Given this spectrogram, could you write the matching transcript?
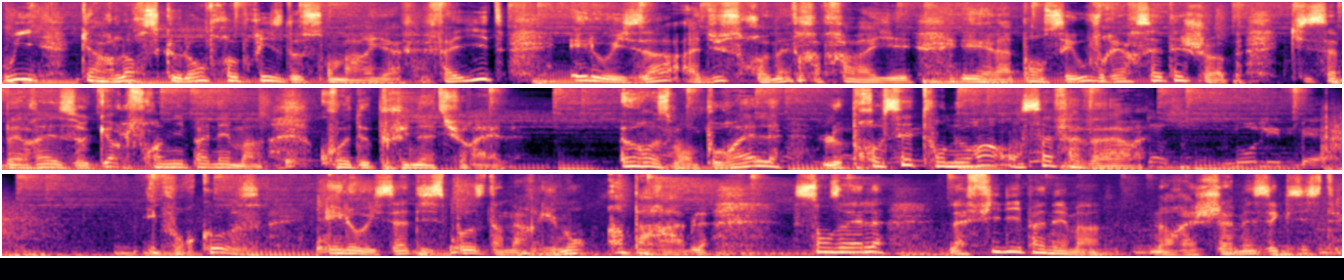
Oui, car lorsque l'entreprise de son mari a fait faillite, Eloïsa a dû se remettre à travailler et elle a pensé ouvrir cette échoppe qui s'appellerait The Girl from Ipanema, quoi de plus naturel? Heureusement pour elle, le procès tournera en sa faveur. Et pour cause, Eloïsa dispose d'un argument imparable. Sans elle, la Philippanema n'aurait jamais existé.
